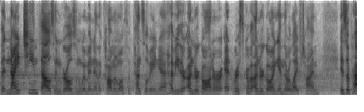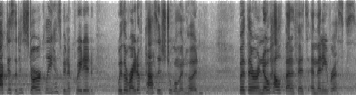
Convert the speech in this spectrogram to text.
that 19,000 girls and women in the Commonwealth of Pennsylvania have either undergone or are at risk of undergoing in their lifetime. Is a practice that historically has been equated with a rite of passage to womanhood. but there are no health benefits and many risks.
